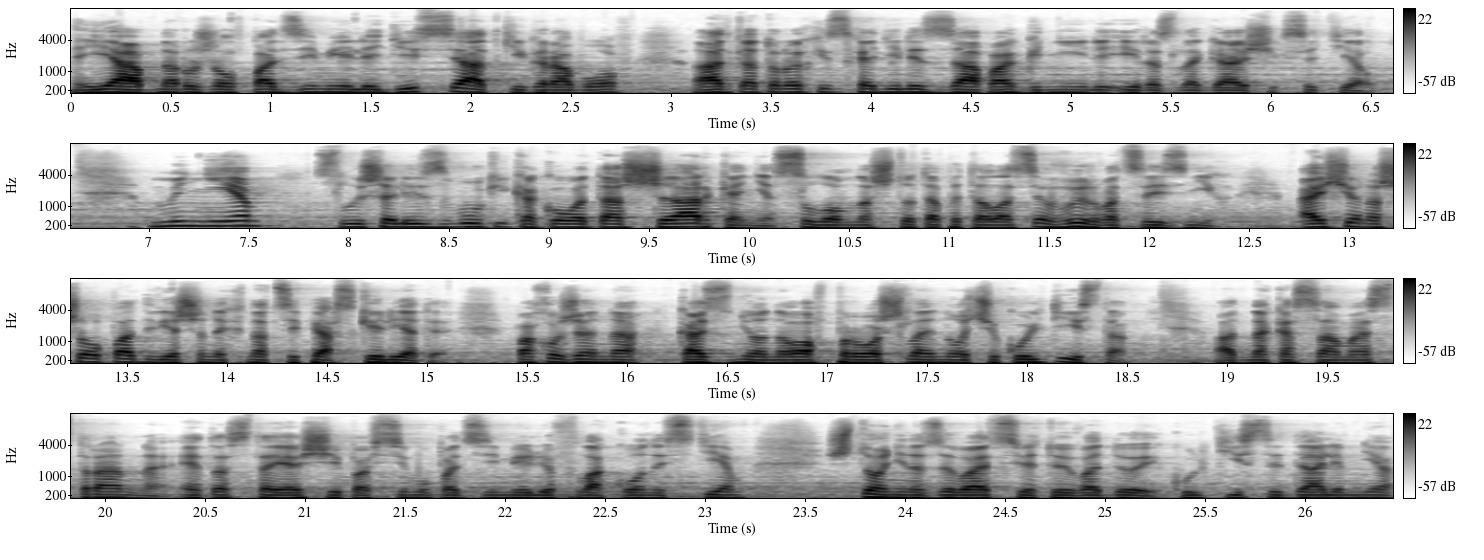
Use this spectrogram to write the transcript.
Я обнаружил в подземелье десятки гробов, от которых исходили запах гнили и разлагающихся тел. Мне слышались звуки какого-то шарканья, словно что-то пыталось вырваться из них. А еще нашел подвешенных на цепях скелеты, похожие на казненного в прошлой ночи культиста. Однако самое странное, это стоящие по всему подземелью флаконы с тем, что они называют святой водой. Культисты дали мне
